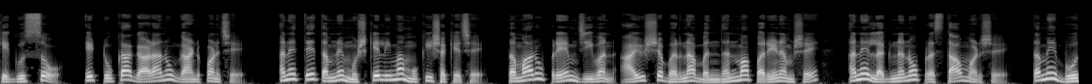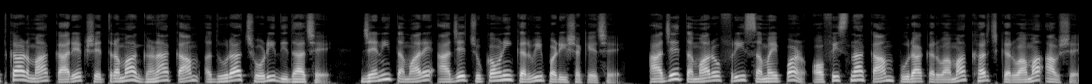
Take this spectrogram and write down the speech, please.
કે ગુસ્સો એ ટૂંકા ગાળાનું ગાંડપણ છે અને તે તમને મુશ્કેલીમાં મૂકી શકે છે. તમારું પ્રેમ જીવન આયુષ્યભરના બંધનમાં પરિણમશે અને લગ્નનો પ્રસ્તાવ મળશે. તમે ભૂતકાળમાં કાર્યક્ષેત્રમાં ઘણા કામ અધૂરા છોડી દીધા છે, જેની તમારે આજે ચૂકવણી કરવી પડી શકે છે. આજે તમારો ફ્રી સમય પણ ઓફિસના કામ પૂરા કરવામાં ખર્ચ કરવામાં આવશે.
